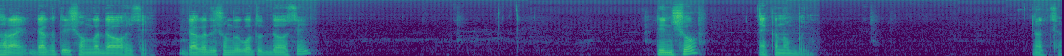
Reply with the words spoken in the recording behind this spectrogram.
ধারায় ডাকাতির সংজ্ঞা দেওয়া হয়েছে? ডাকাতির সংজ্ঞা কত দেওয়া হয়েছে? তিনশো একানব্বই। আচ্ছা।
